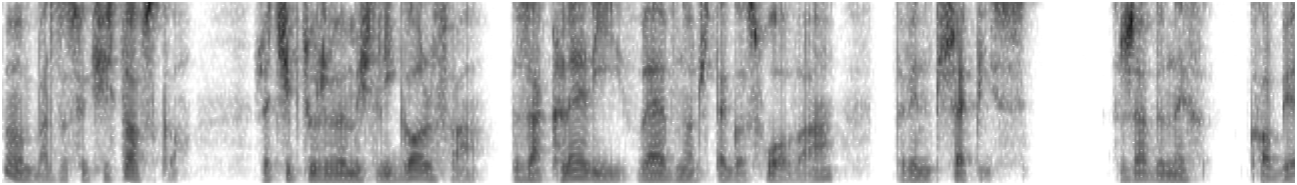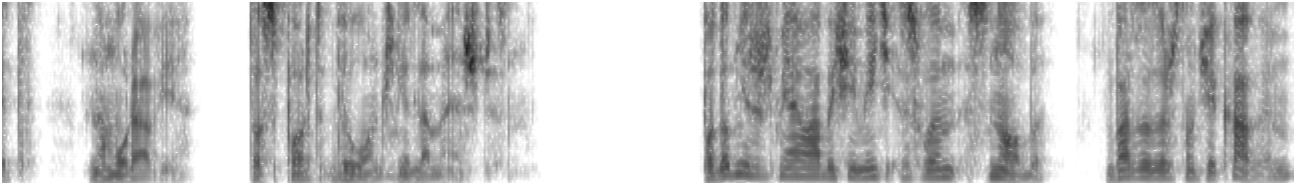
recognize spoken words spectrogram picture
no, bardzo seksistowsko, że ci, którzy wymyślili golfa, zakleli wewnątrz tego słowa pewien przepis. Żadnych kobiet na murawie. To sport wyłącznie dla mężczyzn. Podobnie rzecz miałaby się mieć ze słowem snob, bardzo zresztą ciekawym,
